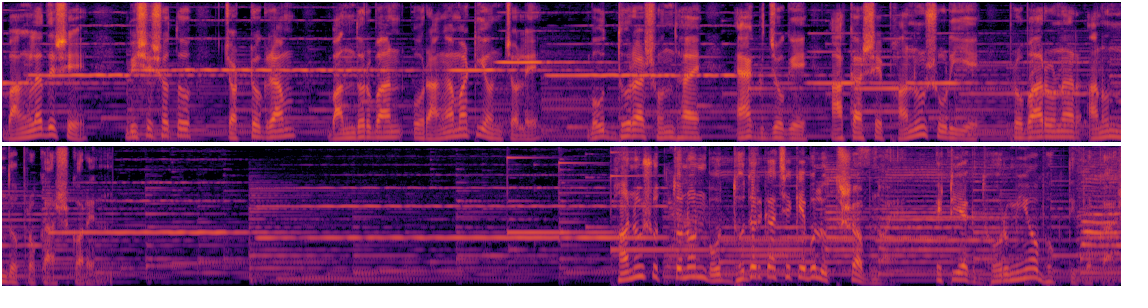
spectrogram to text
বাংলাদেশে, বিশেষত চট্টগ্রাম, বান্দরবান ও রাঙামাটি অঞ্চলে বৌদ্ধরা সন্ধ্যায় একযোগে আকাশে ফানুস উড়িয়ে প্রবারণার আনন্দ প্রকাশ করেন। ফানুস উত্তোলন বৌদ্ধদের কাছে কেবল উৎসব নয়, এটি এক ধর্মীয় ভক্তি প্রকাশ।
